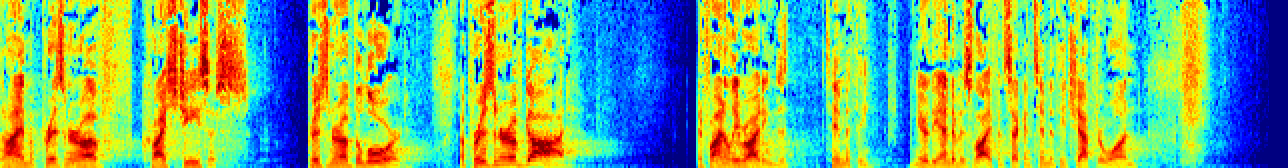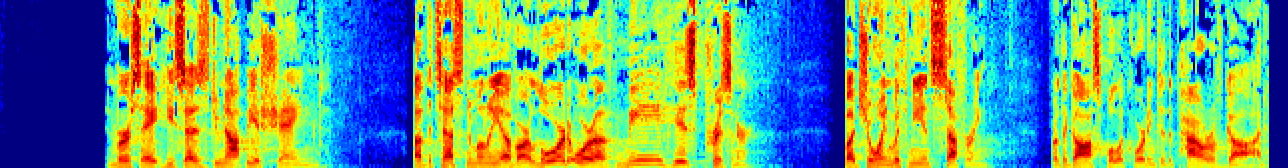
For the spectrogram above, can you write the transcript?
that I am a prisoner of Christ Jesus, prisoner of the Lord, a prisoner of God. And finally, writing to Timothy near the end of his life in 2 Timothy chapter 1, in verse 8, he says, Do not be ashamed of the testimony of our Lord or of me, his prisoner, but join with me in suffering for the gospel according to the power of God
